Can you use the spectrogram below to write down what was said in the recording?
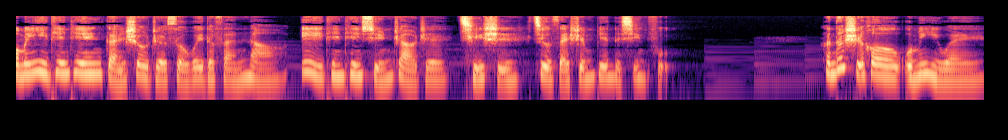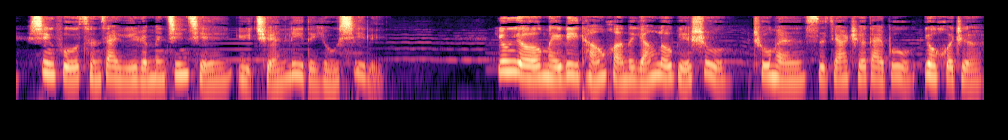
我们一天天感受着所谓的烦恼，一天天寻找着其实就在身边的幸福。很多时候，我们以为幸福存在于人们金钱与权力的游戏里，拥有美丽堂皇的洋楼别墅，出门私家车代步，又或者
